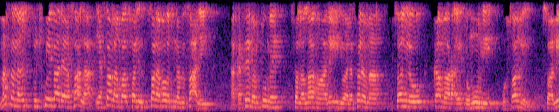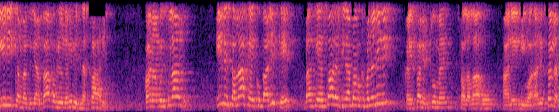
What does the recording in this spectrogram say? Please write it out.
Mathalan tuchukue ibada ya sala ya sala ambayo swali sala ambayo tunazosali akasema mtume sallallahu alayhi wa sallama sallu kama raaitumuni usalli swalini kama vile ambavyo mliona mimi ninasali kana muislamu ili salaka ikubalike basi yaswali vile ambavyo kafanya nini? Kaiswali mtume sallallahu alayhi wa alihi wasallam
